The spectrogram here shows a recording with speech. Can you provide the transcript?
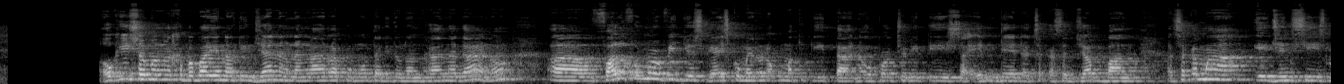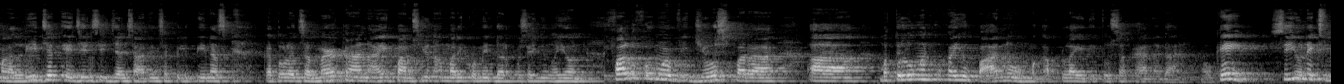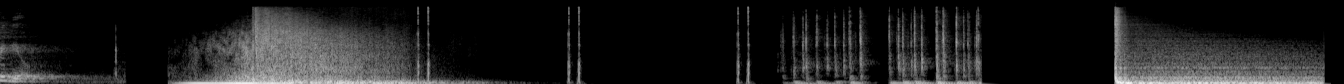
Okay, sa mga kababayan natin dyan ang nangarap pumunta dito ng Canada, no? Uh, follow for more videos guys kung mayroon akong makikita na opportunity sa Indeed at saka sa Job Bank at saka mga agencies, mga legit agency dyan sa atin sa Pilipinas katulad sa Mercan, IPAMS, yun ang marikomendar ko sa inyo ngayon. Follow for more videos para uh, matulungan ko kayo paano mag-apply dito sa Canada. Okay? See you next video.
